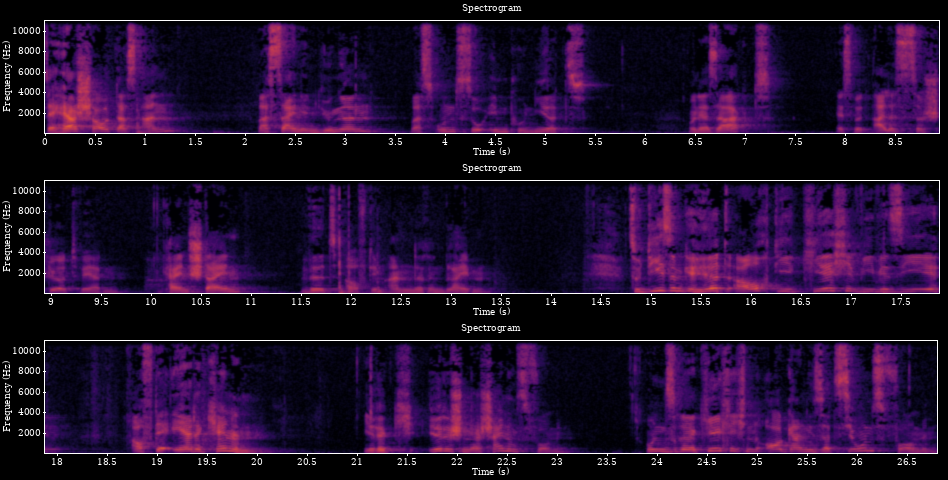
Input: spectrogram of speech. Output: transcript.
Der Herr schaut das an, was seinen Jüngern, was uns so imponiert. Und er sagt, es wird alles zerstört werden. Kein Stein wird auf dem anderen bleiben. Zu diesem gehört auch die Kirche, wie wir sie auf der Erde kennen, ihre irdischen Erscheinungsformen, unsere kirchlichen Organisationsformen,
